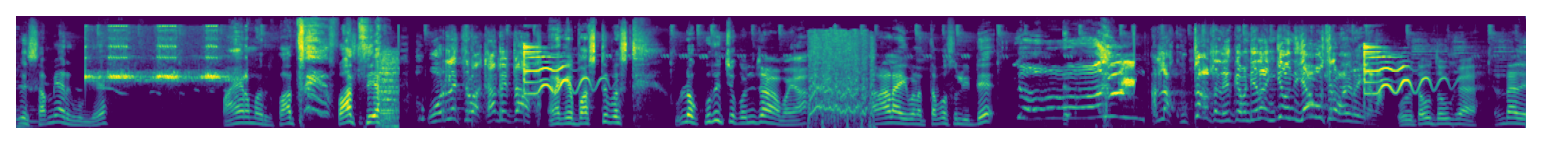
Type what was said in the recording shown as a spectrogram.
இது செம்மையா இருக்கு போங்க பயங்கரமா இருக்கு. பார்த்து பார்த்தியா ஒரு லட்ச ரூபா கான்ட்ராக்டா எனக்கு ஃபஸ்ட்டு ஃபஸ்ட்டு உள்ளே குதிச்சு கொஞ்சம் பயம் அதனால் இவனை தப்ப சொல்லிட்டு நல்லா குற்றாலத்தில் இருக்க வேண்டியதெல்லாம் இங்க வந்து ஏன் வாங்குறீங்க? ஒரு தவு தவுங்க ரெண்டாவது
